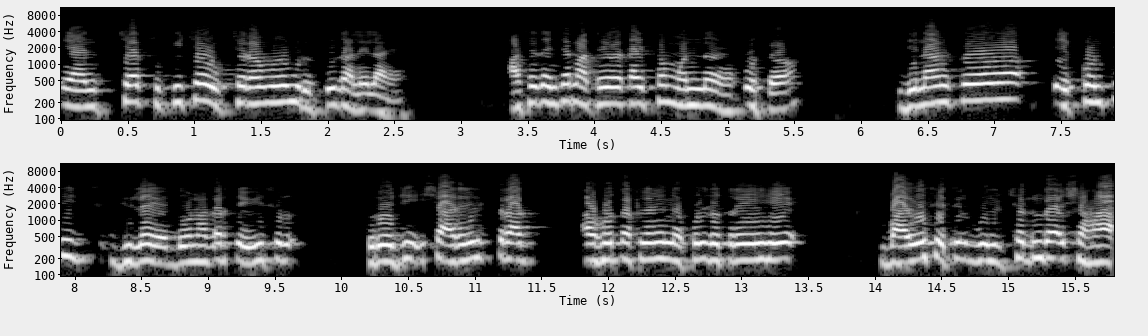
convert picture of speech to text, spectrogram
यांच्या चुकीच्या उपचारामुळे मृत्यू झालेला आहे. असं त्यांच्या नातेवाईकांचं म्हणणं होतं. दिनांक एकोणतीस जुलै दोन हजार तेवीस रोजी शारीरिक त्रास होत असल्याने नकुल धोत्रे हे बावीस येथील गुलचंद शहा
